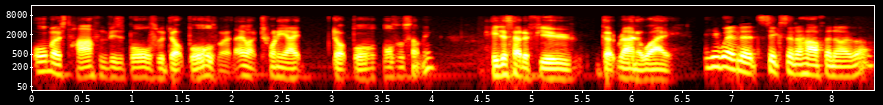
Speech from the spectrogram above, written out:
almost half of his balls were dot balls, weren't they? Like 28 dot balls or something. He just had a few that ran away He went at six and a half and over.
